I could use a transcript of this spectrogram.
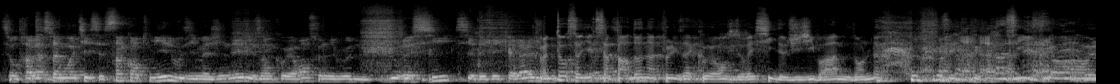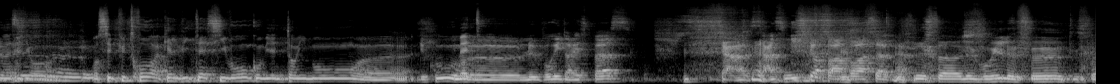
Si on traverse la moitié, c'est 50 000. Vous imaginez les incohérences au niveau du, du récit, s'il y a des décalages. En même temps, ça veut dire que ça pardonne un peu les incohérences de récit de Gigi Brahms dans le 9. si, si on, on sait plus trop à quelle vitesse ils vont, combien de temps ils vont. euh, Du coup, Mettre- euh, le bruit dans l'espace, c'est un, un par rapport à ça. C'est ça, le bruit, le feu, tout ça.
